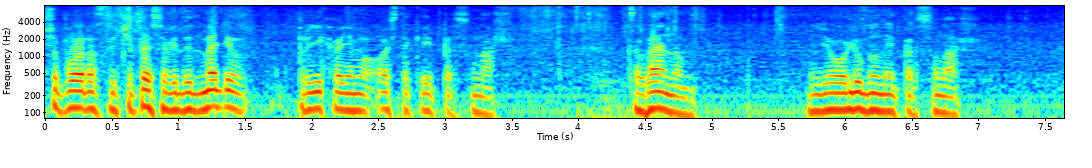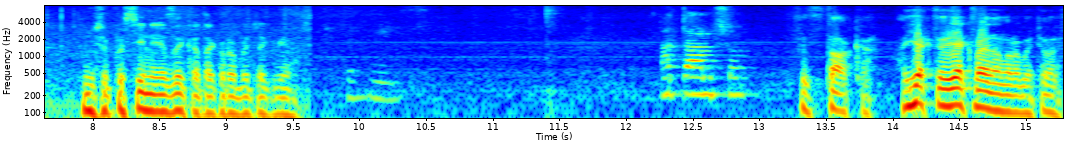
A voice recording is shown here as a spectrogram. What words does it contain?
Щоб Орес відчепився від ведмедів, приїхав йому ось такий персонаж. Це Веном. Його улюблений персонаж. Він ще постійно язика так робить, як він. Там що? Підставка. А як, як Веном робить Орес?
